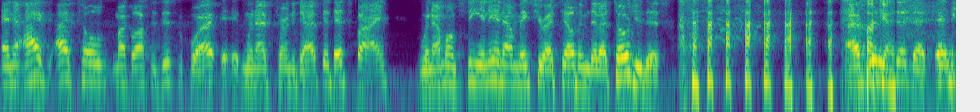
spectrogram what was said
And I've I've told my bosses this before. I, it, when I've turned it down, I said that's fine. When I'm on CNN, I'll make sure I tell them that I told you this. I've really okay. said that. And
